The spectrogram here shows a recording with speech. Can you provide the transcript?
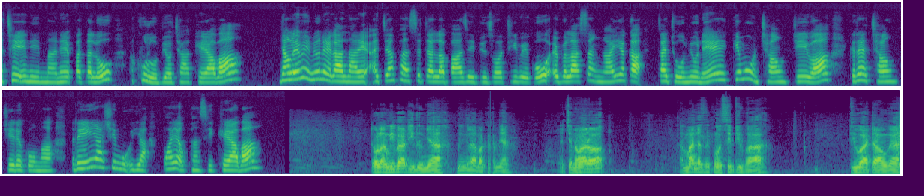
အခြေအနေမှန်နဲ့ပတ်သက်လို့အခုလိုပြောချခဲ့တာပါ။ညောင်လေးပင်မြို့နယ်ကလာတဲ့အကြမ်းဖက်စစ်တပ်လက်ပါစီပြူစောထီးတွေကိုဧပြီလ15ရက်က တိုက်ထိုမြို့နယ်ကင်းမွန်ချောင်းကျေးရွာကရက်ချောင်းကျေးတကုံမှာသတင်းရရှိမှုအရတွားရောက်ဖမ်းဆီးခဲ့ရပါဒေါ်လာမိဘပြည်သူများမင်္ဂလာပါခင်ဗျာကျွန်တော်ကတော့အမတ်20ခွန်စစ်ပြူဟာဗျူဟာတောင်ကန်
